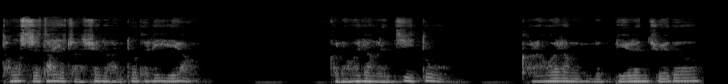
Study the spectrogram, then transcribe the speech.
同时，他也展现了很多的力量，可能会让人嫉妒，可能会让别人觉得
